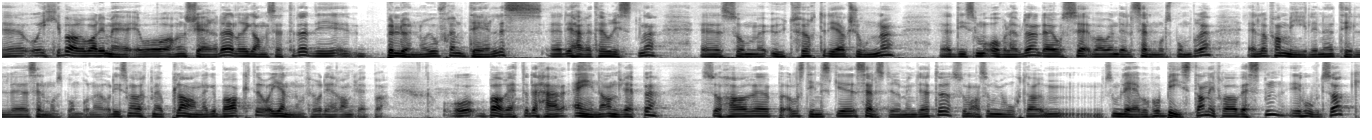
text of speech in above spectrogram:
og ikke bare var de med å arrangere det eller igangsette det, de belønner jo fremdeles de her terroristene som utførte de aksjonene. De som overlevde, det var jo en del selvmordsbombere, eller familiene til selvmordsbomberne. Og de som har vært med å planlegge bak det og gjennomføre de her angrepene. Og bare etter det her ene angrepet så har eh, palestinske selvstyremyndigheter, som, altså mottar, som lever på bistand fra Vesten i hovedsak,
